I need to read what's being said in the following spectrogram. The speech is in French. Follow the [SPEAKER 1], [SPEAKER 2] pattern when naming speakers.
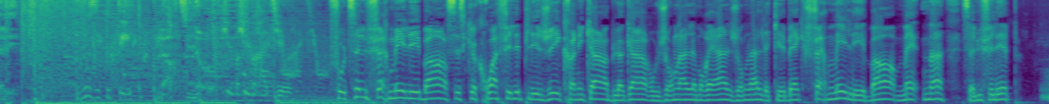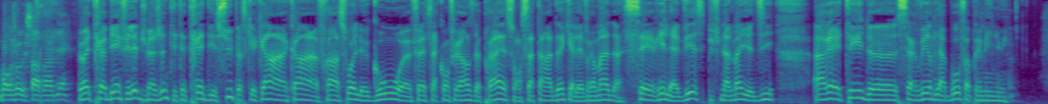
[SPEAKER 1] Allez. Vous écoutez Martino Cube, Radio.
[SPEAKER 2] Faut-il fermer les bars? C'est ce que croit Philippe Léger, chroniqueur, blogueur au Journal de Montréal, Journal de Québec. Fermer les bars maintenant. Salut Philippe.
[SPEAKER 3] Bonjour, Richard, ça va bien?
[SPEAKER 2] Oui, très bien. Philippe, j'imagine que tu étais très déçu parce que quand, quand François Legault euh, fait sa conférence de presse, on s'attendait qu'elle allait vraiment serrer la vis, puis finalement, il a dit arrêtez de servir de la bouffe après minuit.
